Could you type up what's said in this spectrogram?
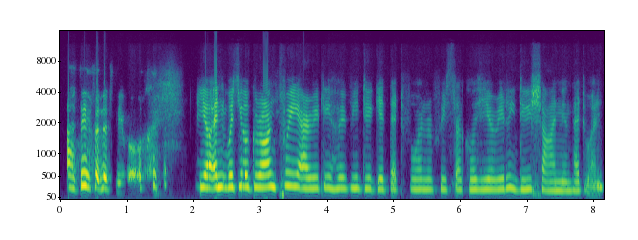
I definitely will. yeah, and with your Grand Prix, I really hope you do get that 400 freestyle because you really do shine in that one.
